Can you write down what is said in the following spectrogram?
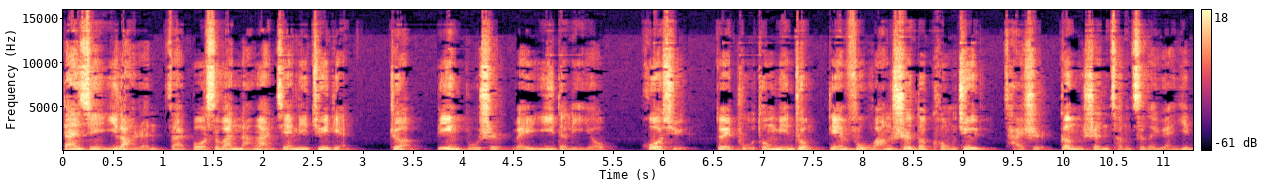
担心伊朗人在波斯湾南岸建立据点，这并不是唯一的理由。或许对普通民众颠覆王室的恐惧才是更深层次的原因。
